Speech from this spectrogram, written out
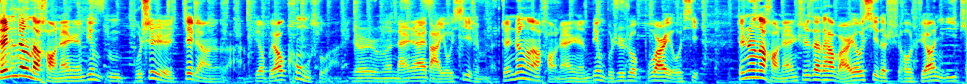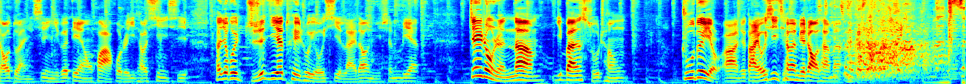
真正的好男人，并嗯不是这样的啊，不要不要控诉啊，就是什么男人爱打游戏什么的。真正的好男人，并不是说不玩游戏，真正的好男人是在他玩游戏的时候，只要你一条短信、一个电话或者一条信息，他就会直接退出游戏，来到你身边。这种人呢，一般俗称猪队友啊，就打游戏千万别找他们。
